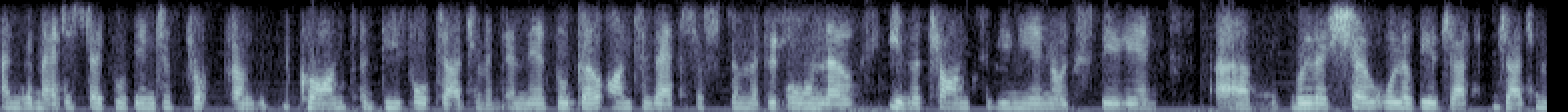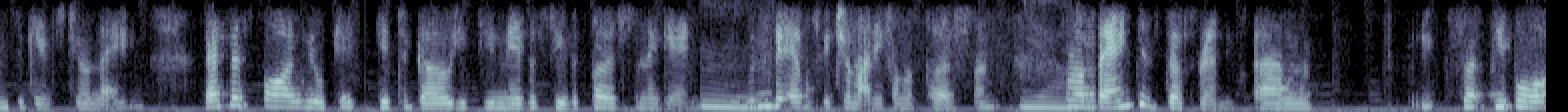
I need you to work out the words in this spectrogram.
and the magistrate will then just drop, um, grant a default judgment, and then it will go onto that system that we all know, either TransUnion or Experian, um, where they show all of your ju- judgments against your name. That's as far as you'll get, get to go if you never see the person again. You wouldn't be able to get your money from a person. Yeah. From a bank is different. Um, so people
